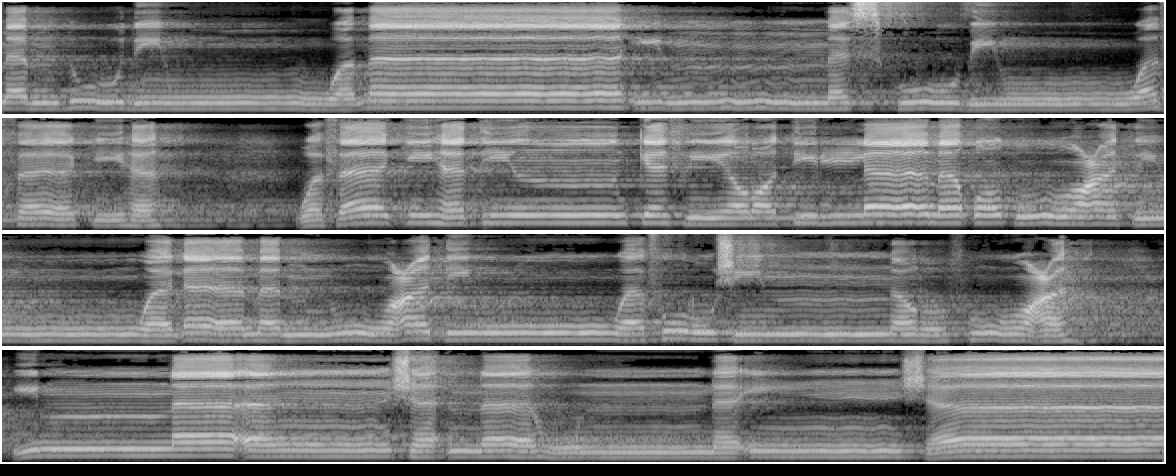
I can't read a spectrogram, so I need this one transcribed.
ممدود وماء مسكوب وفاكهة وفاكهة كثيرة لا مقطوعة ولا ممنوعة وفرش مرفوعة. إنا أنشأناهن إن شاء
